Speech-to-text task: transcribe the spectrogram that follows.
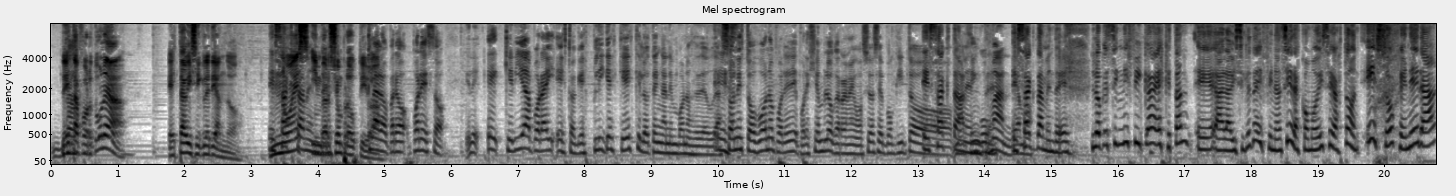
de No. esta fortuna está bicicleteando. No es inversión productiva. Claro, pero por eso. Eh, eh, quería por ahí esto, que expliques qué es que lo tengan en bonos de deuda. Es- Son estos bonos, por, por ejemplo, que renegoció hace poquito Exactamente. Martín Guzmán. digamos. Exactamente. Es- Lo que significa es que están eh, a la bicicleta de financieras, como dice Gastón. Eso genera.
